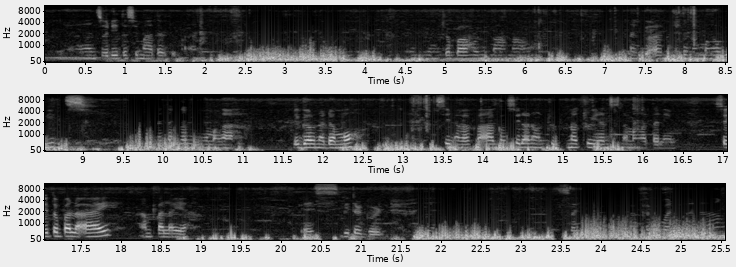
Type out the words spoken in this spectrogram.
Ayan. So, dito si mother dumaan. Ayan yung trabaho ni mama. Nag-ano siya ng mga weeds. Natanggal niya mga ligaw na damo. Kasi nakakaagaw sila ng nutrients ng mga tanim. So, ito pala ay ampalaya. Guys, bitter gourd. Ayan. So, yun. Nakagawa nila ng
